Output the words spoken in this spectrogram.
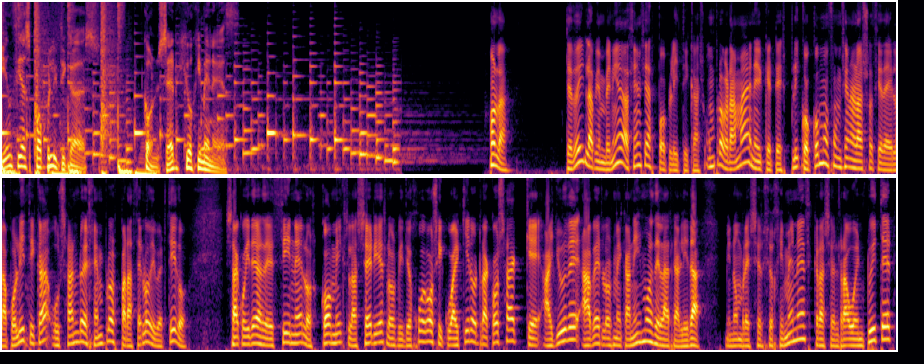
Ciencias Políticas con Sergio Jiménez. Hola, te doy la bienvenida a Ciencias Políticas, un programa en el que te explico cómo funciona la sociedad y la política usando ejemplos para hacerlo divertido. Saco ideas del cine, los cómics, las series, los videojuegos y cualquier otra cosa que ayude a ver los mecanismos de la realidad. Mi nombre es Sergio Jiménez, Raw en Twitter,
